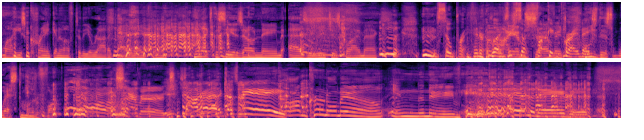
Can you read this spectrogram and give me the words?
while he's cranking off to the erotica, I write for him, he likes to see his own name as he reaches climax. Mm, so private. Our lives I are am so fucking private. Who's this West motherfucker? oh, savage. Savage, that's me! I'm Colonel now in the Navy. In the Navy.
